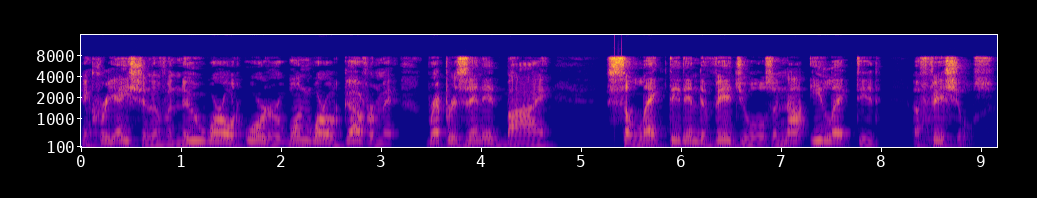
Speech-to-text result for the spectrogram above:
and creation of a new world order, one world government represented by selected individuals and not elected officials.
